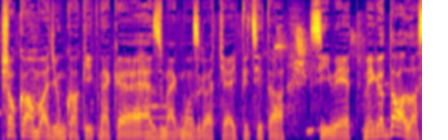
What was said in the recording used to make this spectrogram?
sokan vagyunk, akiknek ez megmozgatja egy picit a szívét. Még a dallas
